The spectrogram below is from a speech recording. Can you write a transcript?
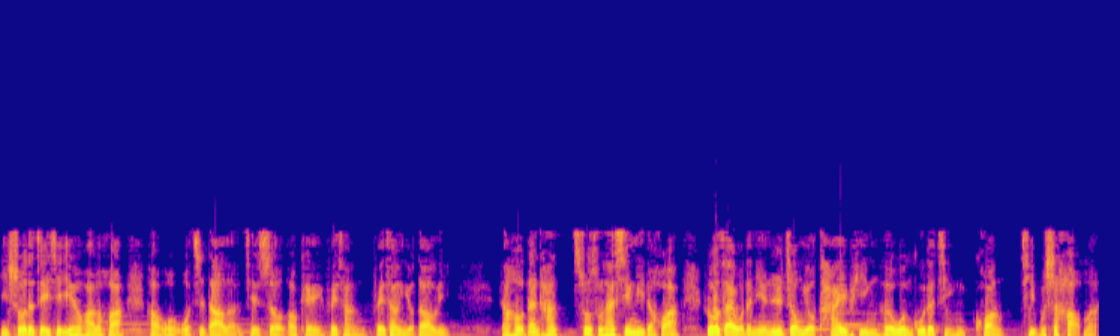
你说的这一些耶和华的话，好，我我知道了，接受，OK，非常非常有道理。”然后，但他说出他心里的话：“若在我的年日中有太平和稳固的景况，岂不是好吗？”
